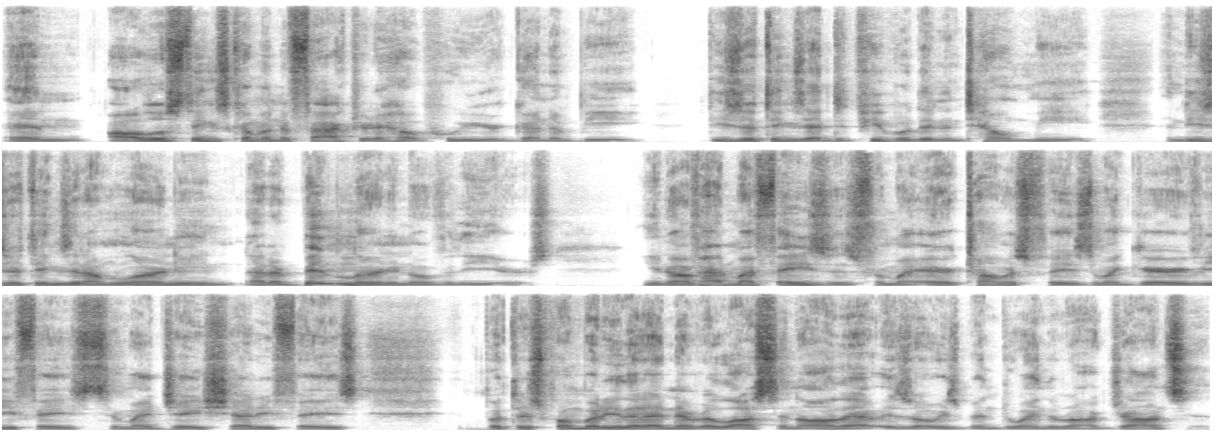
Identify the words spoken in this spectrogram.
And all those things come into factor to help who you're going to be. These are things that people didn't tell me. And these are things that I'm learning that I've been learning over the years. You know, I've had my phases from my Eric Thomas phase to my Gary Vee phase to my Jay Shetty phase, but there's somebody that I never lost in all that has always been Dwayne the Rock Johnson.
